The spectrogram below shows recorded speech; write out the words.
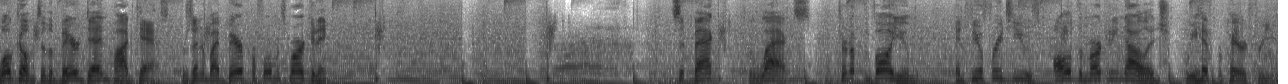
Welcome to the Bear Den Podcast, presented by Bear Performance Marketing. Sit back, relax, turn up the volume, and feel free to use all of the marketing knowledge we have prepared for you.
